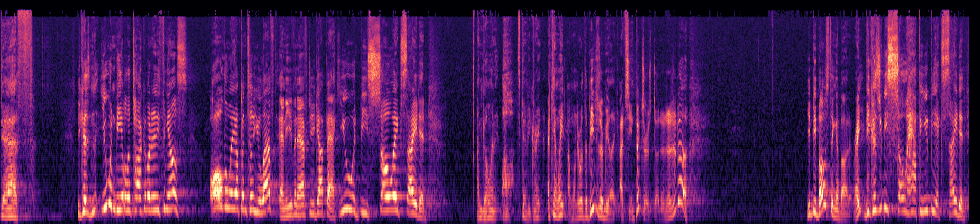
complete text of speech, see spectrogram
death because you wouldn't be able to talk about anything else all the way up until you left and even after you got back. You would be so excited. I'm going, oh, it's going to be great. I can't wait. I wonder what the beaches are going to be like. I've seen pictures. Da, da, da, da, da. You'd be boasting about it, right? Because you'd be so happy, you'd be excited.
